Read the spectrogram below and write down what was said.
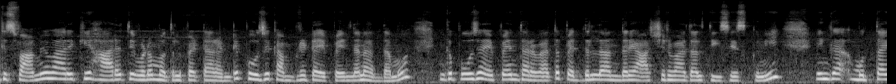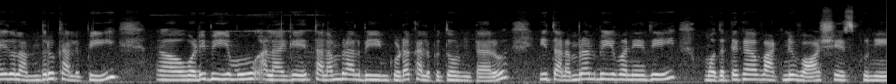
ఇంక స్వామివారికి హారతి ఇవ్వడం మొదలు పెట్టారంటే పూజ కంప్లీట్ అయిపోయిందని అర్థము. ఇంకా పూజ అయిపోయిన తర్వాత పెద్దలు అందరి ఆశీర్వాదాలు తీసేసుకుని ఇంకా ముత్తైదులు అందరూ కలిపి వడి బియ్యము అలాగే తలంబ్రాల బియ్యం కూడా కలుపుతూ ఉంటారు. ఈ తలంబ్రాల బియ్యం అనేది మొదటగా వాటిని వాష్ చేసుకుని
